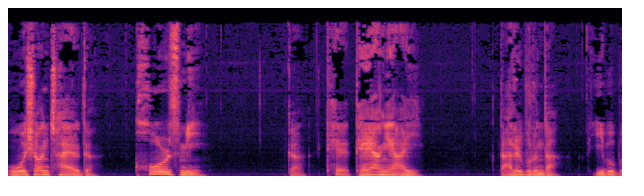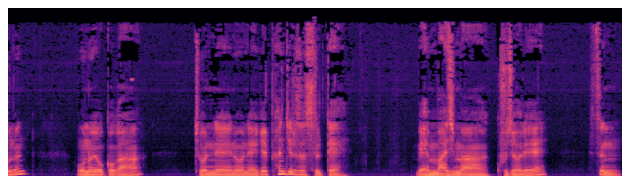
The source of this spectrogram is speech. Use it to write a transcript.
Ocean child calls me 그러니까 태, 대양의 아이 나를 부른다. 이 부분은 오노요코가 존 레논에게 편지를 썼을 때 맨 마지막 구절에 쓴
